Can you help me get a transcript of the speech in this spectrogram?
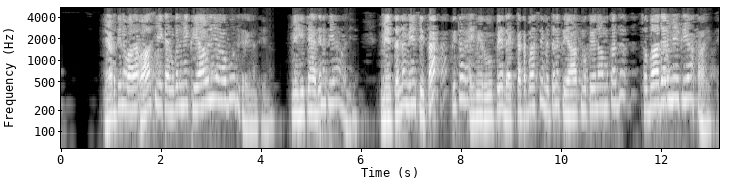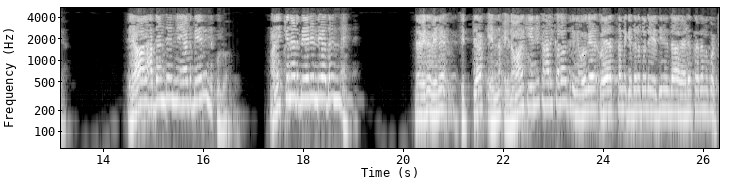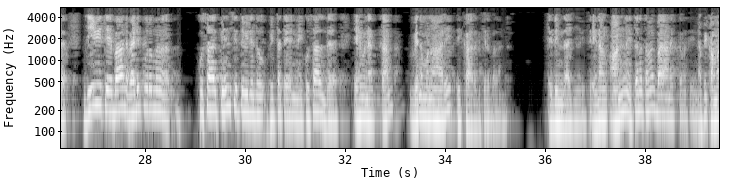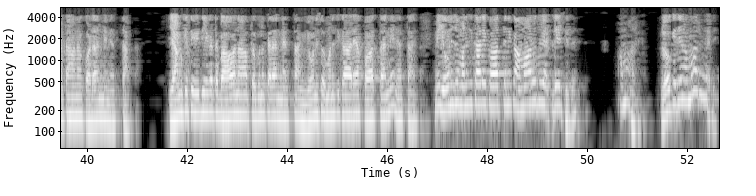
එයාට තියෙන වාසිය එකයි. මොකද මේ ක්‍රියාවලිය අවබෝධ කරගෙන තියෙනවා. මේ හිත හැදෙන ක්‍රියාවලිය. මෙතන මේ සිතක් විතරයි. මේ රූපය දැක්කට පස්සේ මෙතන ක්‍රියාත්මක වෙනවා මොකද? සබා ධර්මයේ ක්‍රියාකාරීත්වය. එයා හදන්න දෙන්නේ එයාට බේරෙන්න පුළුවන්. අනික් කෙනාට බේරෙන්න එයා දන්නේ නැහැ. දැන් වෙන වෙන චිත්තයක් එන්න එනවා කියන එක හරි කලාතුරකින්. ඔය ඔය ඇත්තන්ට gedara dole එදිනෙදා වැඩ කරනකොට ජීවිතේ බාන්න වැඩිපුරම කුසල් පින්සිතවිලිද හිතට එන්නේ කුසල්ද එහෙම නැත්නම් වෙන මොන හරි විකාරද කියලා බලන්න. එදිනදා ජීවිතේ. එහෙනම් අන්න එතන තමයි භයානකම තියෙන්නේ. අපි කමඨහනක් වඩන්නේ නැත්තම් යම් කිසි විදියකට භාවනාව ප්‍රගුණ කරන්නේ නැත්නම් යෝනිසෝ මනසිකාරයක් පවත්න්නේ නැත්නම් මේ යෝනිසෝ මනසිකාරය පවත්වන එක අමාරුද ලේසිද? අමාරුයි. ලෝකේ තියෙන අමාරු වැඩේ.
